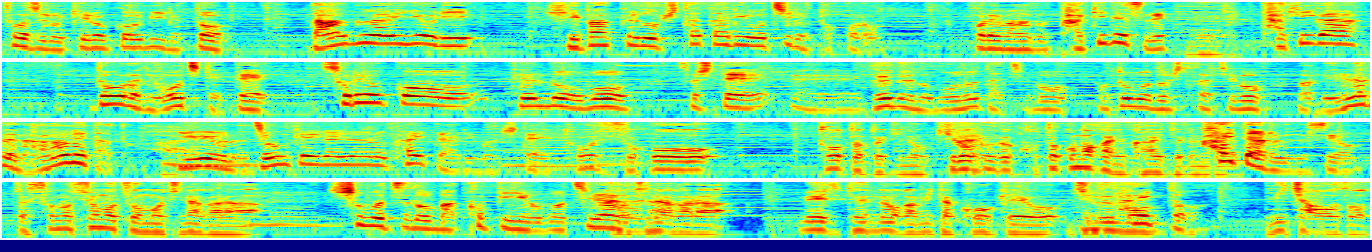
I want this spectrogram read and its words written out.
当時の記録を見ると断崖より被爆の滴り落ちるところこれはあの滝ですね。ええ。滝が道路に落ちててそれをこう天皇もそして、えー、グブの者たちもお供の人たちも、まあ、みんなで眺めたというような情景がいろいろ書いてありまして、当時そこを通った時の記録が事細かに書いてるんで、書いてあるんですよ。じゃあその書物を持ちながら、書物のまあコピーを持ちな持がら。ちながら明治天皇が見た光景を自分も見たいと。見ちゃおうぞ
